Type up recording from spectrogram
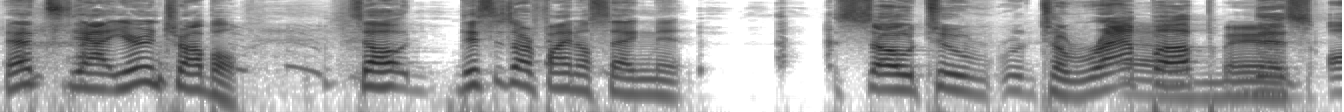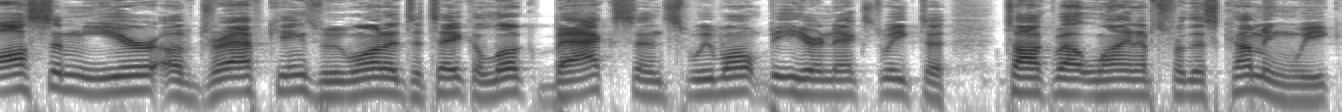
That's yeah, you're in trouble. So this is our final segment. So to to wrap Oh, up man. this awesome year of DraftKings, we wanted to take a look back since we won't be here next week to talk about lineups for this coming week.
